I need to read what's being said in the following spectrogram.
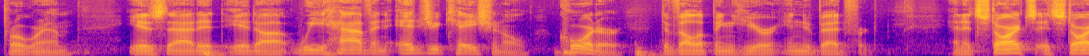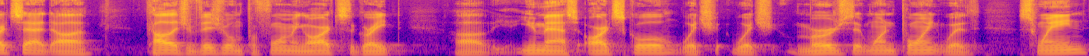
program is that it, it, uh, we have an educational quarter developing here in New Bedford. And it starts, it starts at uh, College of Visual and Performing Arts, the great uh, UMass Art School, which, which merged at one point with Swain,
